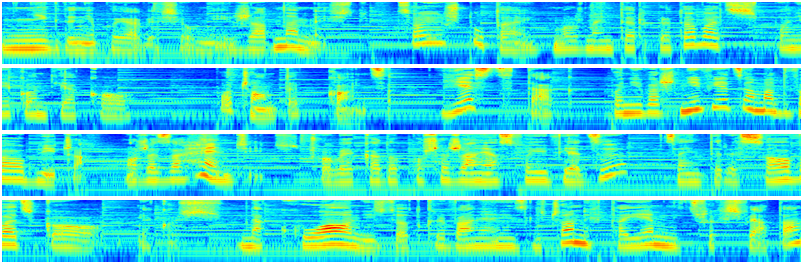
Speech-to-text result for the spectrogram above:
nigdy nie pojawia się u niej żadna myśl, co już tutaj można interpretować poniekąd jako początek końca. Jest tak, ponieważ niewiedza ma dwa oblicza. Może zachęcić człowieka do poszerzania swojej wiedzy, zainteresować go, jakoś nakłonić do odkrywania niezliczonych tajemnic wszechświata,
